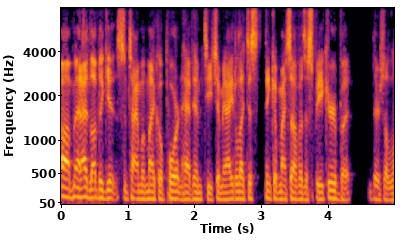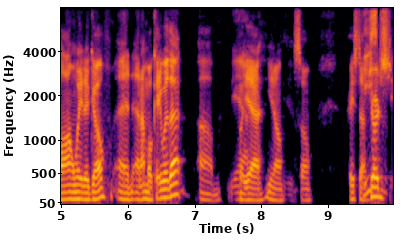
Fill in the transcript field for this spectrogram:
Um, and I'd love to get some time with Michael Port and have him teach. I mean, I like to think of myself as a speaker, but there's a long way to go, and and I'm okay with that. Um, but yeah, you know, so great stuff, He's George.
